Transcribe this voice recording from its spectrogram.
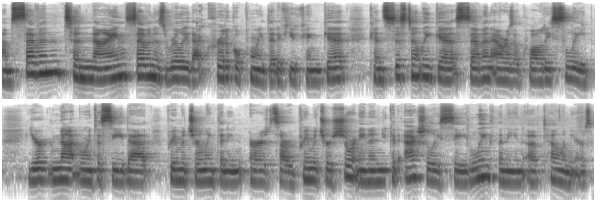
Um, seven to nine, seven is really that critical point that if you can get consistently get seven hours of quality sleep, you're not going to see that premature lengthening or sorry, premature shortening, and you could actually see lengthening of telomeres,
